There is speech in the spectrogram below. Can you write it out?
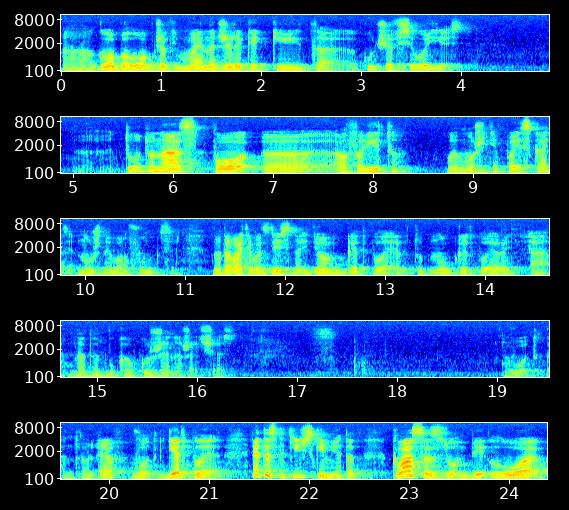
э, Global Object, менеджеры какие-то, куча всего есть. Тут у нас по э, алфавиту вы можете поискать нужные вам функции. Ну давайте вот здесь найдем getPlayer. Тут, ну, getPlayer, а, надо буковку G нажать сейчас. Вот, Ctrl-F. Вот, getPlayer. Это статический метод класса зомби Lua,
